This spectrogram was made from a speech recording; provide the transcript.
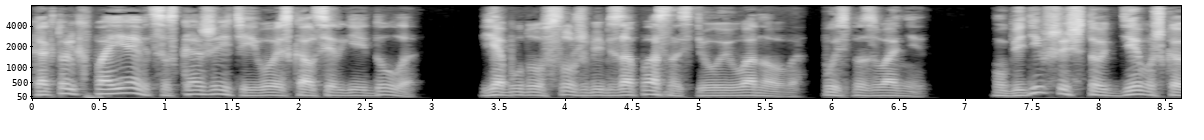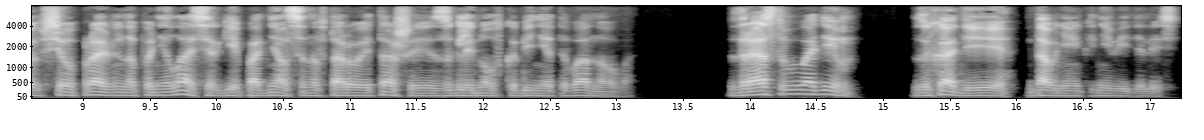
Как только появится, скажите, его искал Сергей Дула. Я буду в службе безопасности у Иванова. Пусть позвонит. Убедившись, что девушка все правильно поняла, Сергей поднялся на второй этаж и заглянул в кабинет Иванова. «Здравствуй, Вадим». «Заходи, давненько не виделись».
